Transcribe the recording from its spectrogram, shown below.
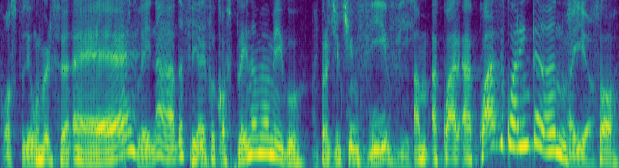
Cosplay, conversando. É. cosplay nada, E filho. aí foi cosplay não, meu amigo. Aqui a gente Kung Fu vive. Há, há qua- há quase 40 anos Aí, ó. só.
